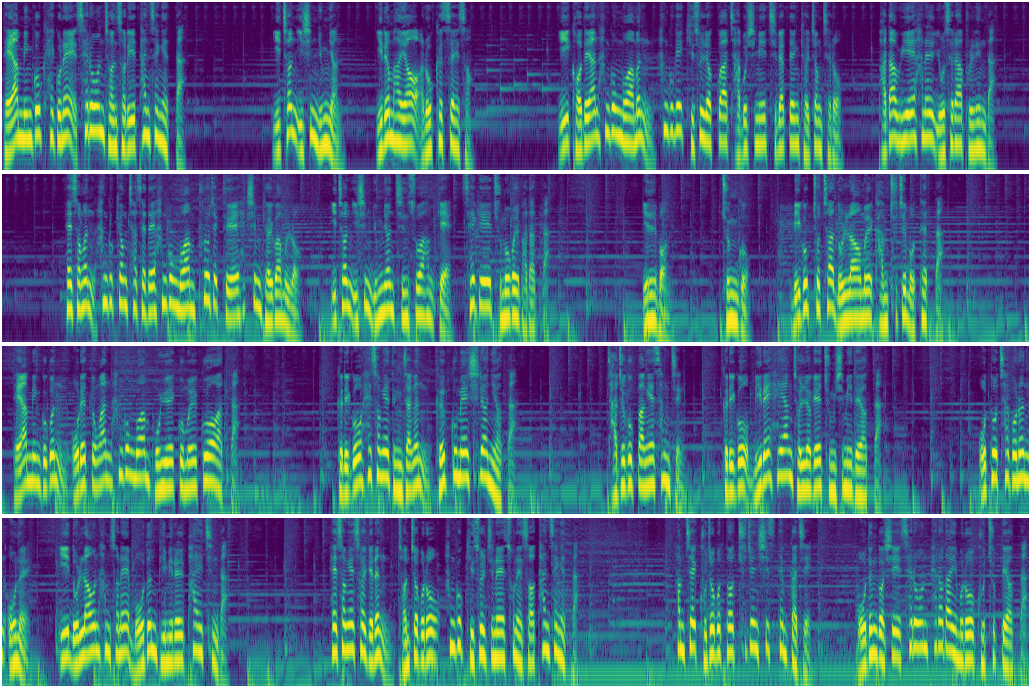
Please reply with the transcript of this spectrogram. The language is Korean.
대한민국 해군의 새로운 전설이 탄생했다. 2026년 이름하여 로크스 해성. 이 거대한 항공모함은 한국의 기술력과 자부심이 집약된 결정체로 바다 위의 하늘 요새라 불린다. 해성은 한국형 차세대 항공모함 프로젝트의 핵심 결과물로 2026년 진수와 함께 세계의 주목을 받았다. 일본, 중국, 미국조차 놀라움을 감추지 못했다. 대한민국은 오랫동안 항공모함 보유의 꿈을 꾸어왔다. 그리고 해성의 등장은 그 꿈의 실현이었다. 자주국방의 상징, 그리고 미래 해양 전력의 중심이 되었다. 오토차고는 오늘 이 놀라운 함선의 모든 비밀을 파헤친다. 해성의 설계는 전적으로 한국 기술진의 손에서 탄생했다. 함체 구조부터 추진 시스템까지 모든 것이 새로운 패러다임으로 구축되었다.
